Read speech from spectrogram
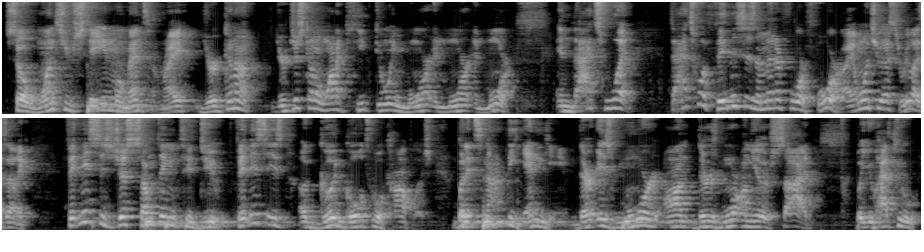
So once you stay in momentum, right, you're gonna you're just gonna want to keep doing more and more and more. And that's what that's what fitness is a metaphor for. I want you guys to realize that like Fitness is just something to do. Fitness is a good goal to accomplish, but it's not the end game. There is more on there's more on the other side, but you have to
